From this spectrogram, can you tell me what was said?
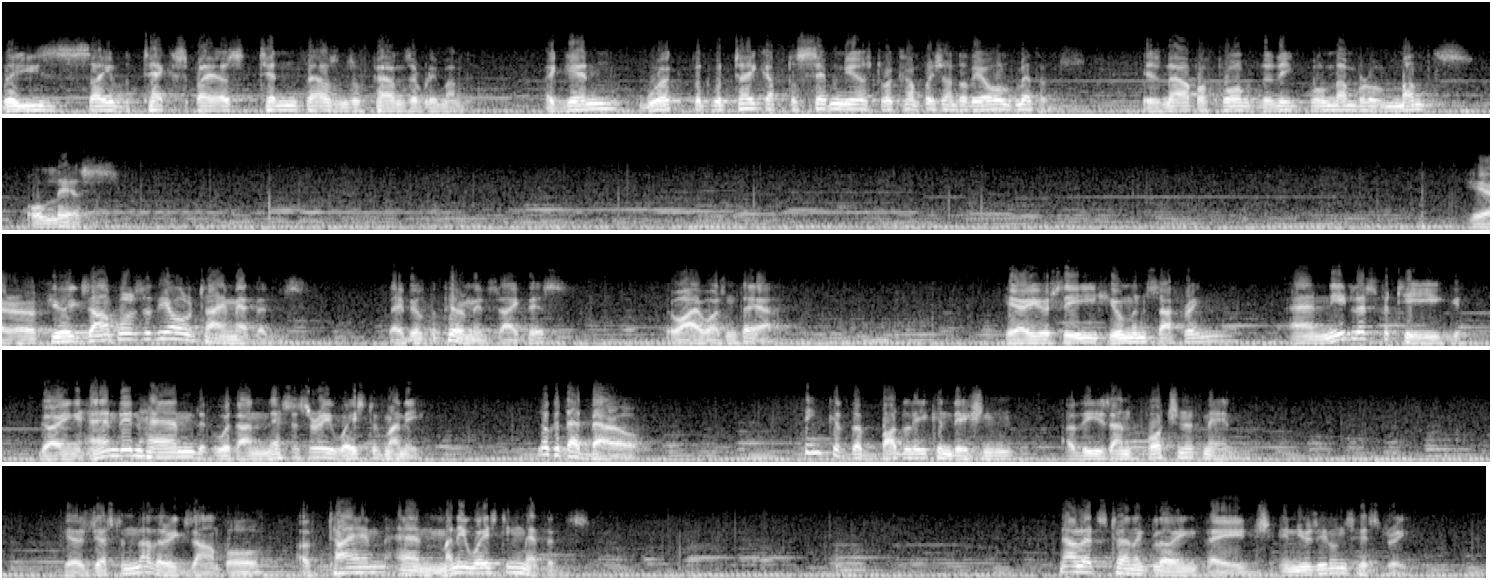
these save the taxpayers ten thousands of pounds every month. Again, work that would take up to seven years to accomplish under the old methods is now performed in an equal number of months or less. Here are a few examples of the old-time methods. They built the pyramids like this, though I wasn't there. Here you see human suffering and needless fatigue going hand in hand with unnecessary waste of money. Look at that barrow. Think of the bodily condition of these unfortunate men. Here's just another example of time and money-wasting methods. Now let's turn a glowing page in New Zealand's history.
